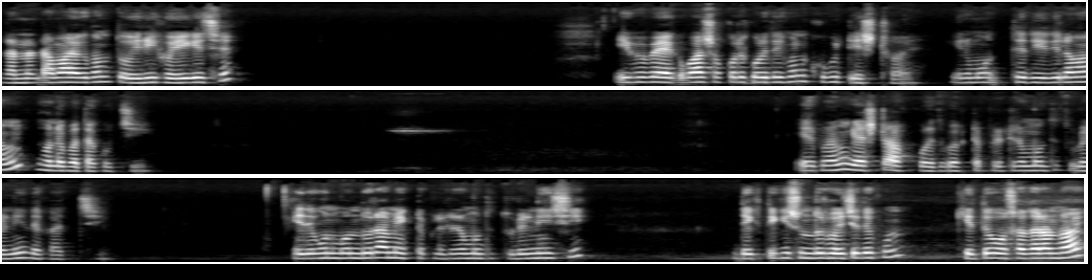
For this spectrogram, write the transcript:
রান্নাটা আমার একদম তৈরি হয়ে গেছে। এইভাবে একবার সকলে করে দেখবেন খুবই টেস্ট হয়। এর মধ্যে দিয়ে দিলাম আমি ধনে পাতা কুচি। এরপর আমি গ্যাসটা অফ করে দেবো, একটা প্লেটের মধ্যে তুলে নিয়ে দেখাচ্ছি। এই দেখুন বন্ধুরা, আমি একটা প্লেটের মধ্যে তুলে নিয়েছি। দেখতে কি সুন্দর হয়েছে দেখুন। খেতেও অসাধারণ হয়।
